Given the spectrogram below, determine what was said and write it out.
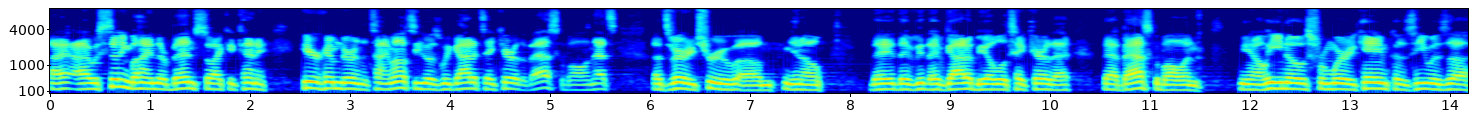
I, I was sitting behind their bench, so I could kind of hear him during the timeouts. He goes, "We got to take care of the basketball," and that's that's very true. Um, you know, they they've they've got to be able to take care of that that basketball and you know he knows from where he came because he was uh,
